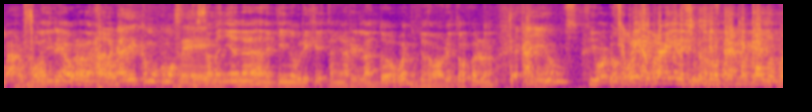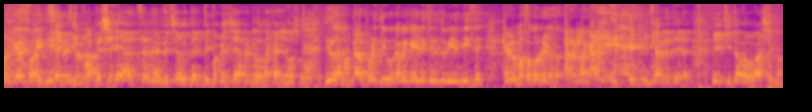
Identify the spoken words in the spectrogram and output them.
bajo el sol, Al aire ahora, a la calle, como, como se... Esta mañana aquí en Ubrique están arreglando, bueno, yo supongo que en todos los pueblos, ¿no? La calle, ¿no? Igual, que- siempre, ¿por qué- siempre elecciones ¿por qué- en la calle. por qué eso hay diferentes El tipo que sea, la elección del tipo que se arregla la calle, no sé por qué. Yo no sé por qué los políticos cada vez que hay elecciones tú vienes dicen que es lo más ocurrido, arregla la calle. y carretera y quitar los bases, ¿no?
